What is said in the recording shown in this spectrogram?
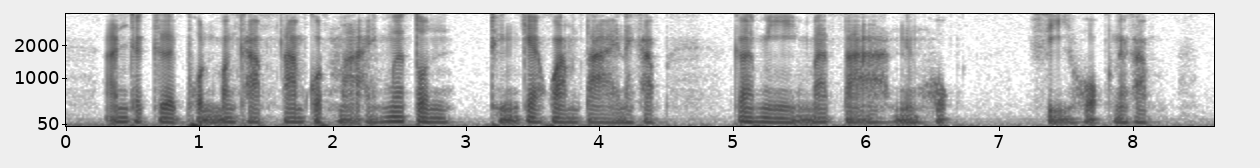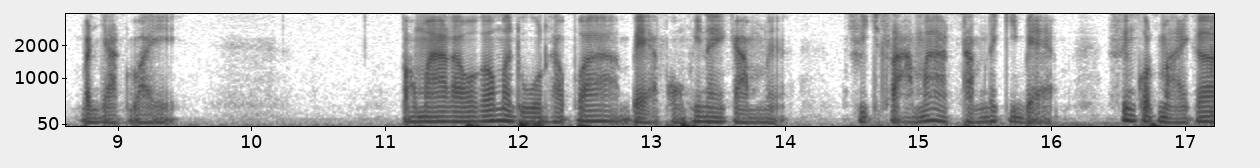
ๆ อันจะเกิดผลบังคับตามกฎหมายเมื่อตน ถึงแก่ความตายนะครับ ก็มีมาตรา 1646 นะครับ บัญญัติไว้ ต่อมาเราก็มาดูครับว่าแบบของพินัยกรรมเนี่ยคือสามารถทำได้กี่แบบ ซึ่งกฎหมายก็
